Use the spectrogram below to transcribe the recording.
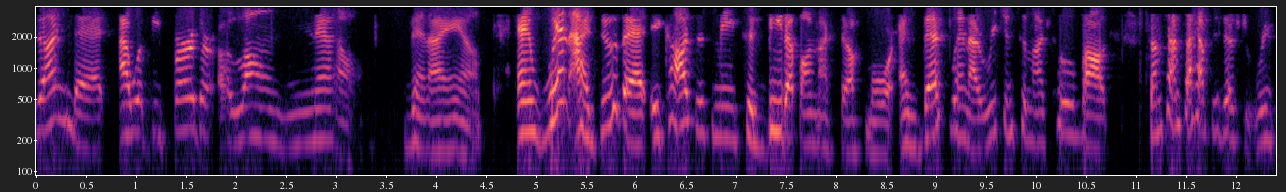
done that, I would be further along now than I am. And when I do that, it causes me to beat up on myself more. And that's when I reach into my toolbox. Sometimes I have to just re,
